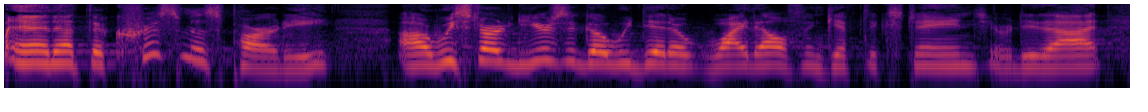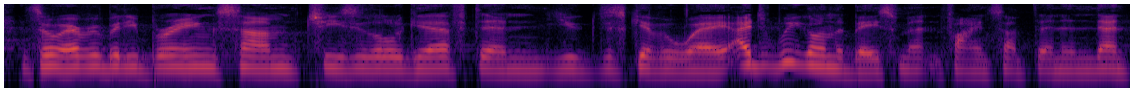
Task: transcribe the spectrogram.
And at the Christmas party, uh, we started years ago, we did a white elephant gift exchange. You ever do that? And so everybody brings some cheesy little gift and you just give away. I, we go in the basement and find something and then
